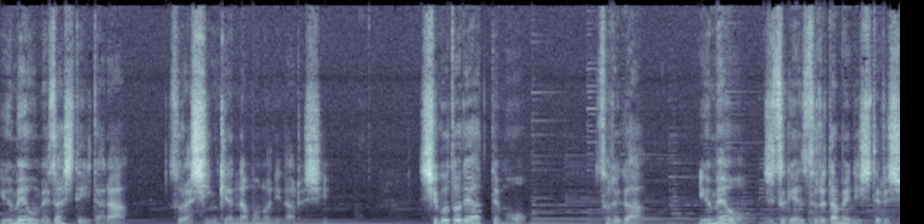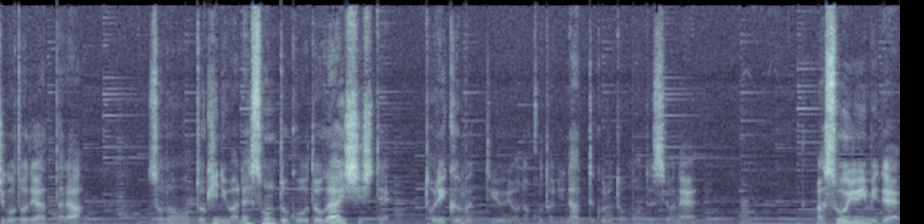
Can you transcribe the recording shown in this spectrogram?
夢を目指していたらそれは真剣なものになるし。仕事であってもそれが夢を実現するためにしてる仕事であったらその時にはね損得を度外視して取り組むっていうようなことになってくると思うんですよね。まあ、そういう意味で、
